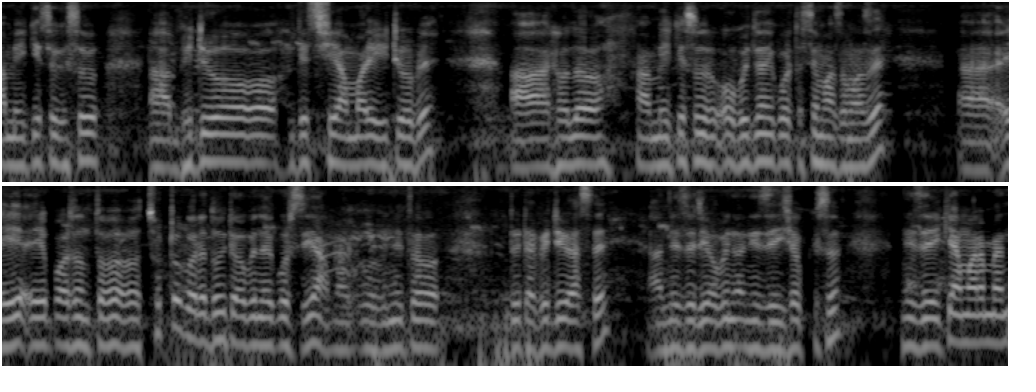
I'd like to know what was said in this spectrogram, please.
আমি কিছু কিছু ভিডিও দিচ্ছি আমার ইউটিউবে। আর হলো, আমি কিছু অভিনয় করতেছি মাঝে মাঝে। এই এই পর্যন্ত ছোট্ট করে দুইটা অভিনয় করছি। আমার অভিনীত দুইটা ভিডিও আছে। আর নিজেরই অভিনয়, নিজেই সব কিছু নিজেই ক্যামেরাম্যান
